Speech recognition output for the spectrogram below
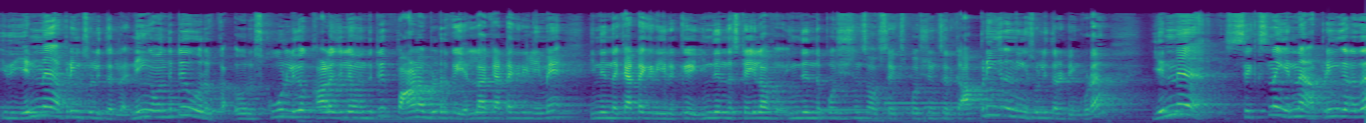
இது என்ன அப்படின்னு சொல்லி தெரில நீங்கள் வந்துட்டு ஒரு ஒரு ஸ்கூல்லையோ காலேஜ்லேயோ வந்துட்டு பானபிள் இருக்க எல்லா கேட்டகரியிலையுமே இந்த இந்த கேட்டகரி இருக்குது இந்த இந்த ஸ்டைல் ஆஃப் இந்த இந்த பொசிஷன்ஸ் ஆஃப் செக்ஸ் பொசிஷன்ஸ் இருக்குது அப்படிங்கிறத நீங்கள் சொல்லி தரட்டிங்க கூட என்ன செக்ஸ்னால் என்ன அப்படிங்கிறத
